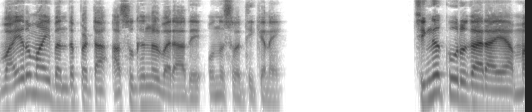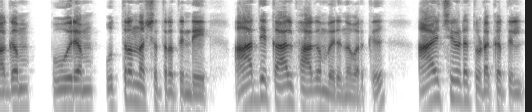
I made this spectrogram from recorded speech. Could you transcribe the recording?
വയറുമായി ബന്ധപ്പെട്ട അസുഖങ്ങൾ വരാതെ ഒന്ന് ശ്രദ്ധിക്കണേ. ചിങ്ങക്കൂറുകാരായ മകം പൂരം ഉത്രം നക്ഷത്രത്തിന്റെ ആദ്യ കാൽഭാഗം വരുന്നവർക്ക് ആഴ്ചയുടെ തുടക്കത്തിൽ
